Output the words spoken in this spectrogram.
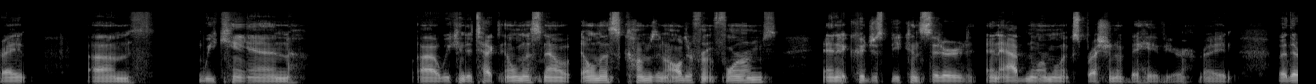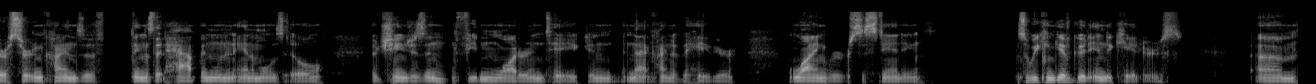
right? Um, we can uh, we can detect illness. Now, illness comes in all different forms, and it could just be considered an abnormal expression of behavior, right? But there are certain kinds of things that happen when an animal is ill. There changes in feed and water intake and, and that kind of behavior lying versus standing. So we can give good indicators. Um,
